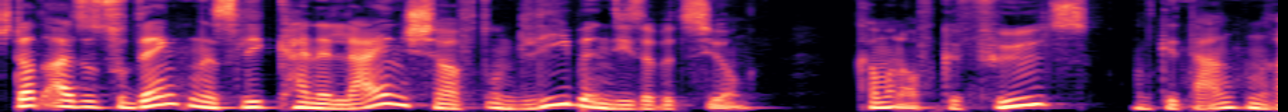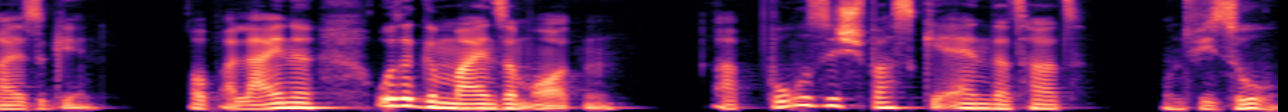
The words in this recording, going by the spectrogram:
Statt also zu denken, es liegt keine Leidenschaft und Liebe in dieser Beziehung, kann man auf Gefühls- und Gedankenreise gehen, ob alleine oder gemeinsam orten, ab wo sich was geändert hat und wieso.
